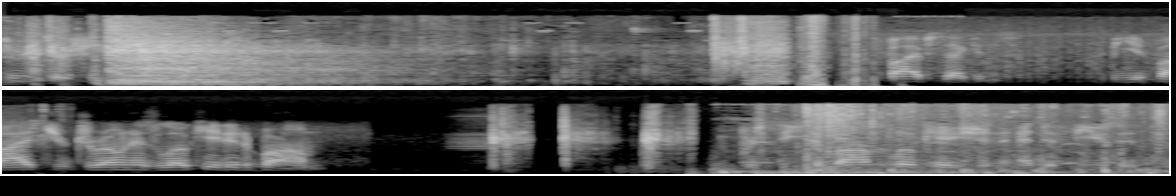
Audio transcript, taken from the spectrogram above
to insertion. Five seconds. Be advised your drone has located a bomb. Proceed to bomb's location and defuse it.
